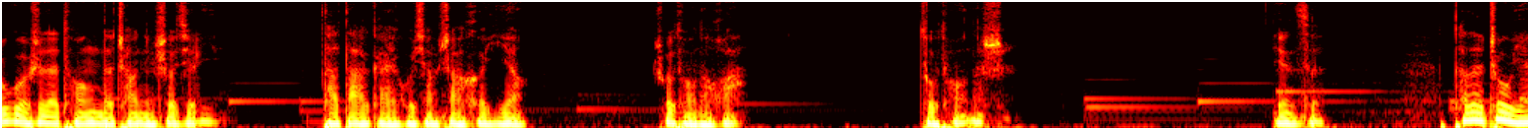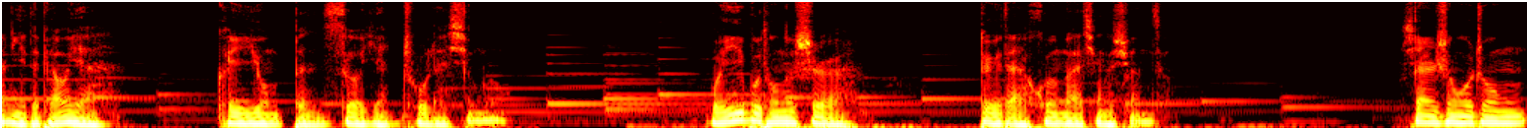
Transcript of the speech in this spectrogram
如果是在同样的场景设计里，他大概会像沙河一样，说同样的话，做同样的事。因此，他在《昼颜》里的表演，可以用本色演出来形容。唯一不同的是，对待婚外情的选择。现实生活中，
